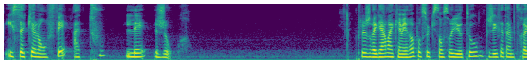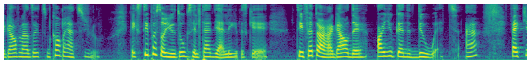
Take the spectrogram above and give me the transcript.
et ce que l'on fait à tout les jours. Puis là, je regarde la caméra pour ceux qui sont sur YouTube, puis j'ai fait un petit regard voulant dire Tu me comprends-tu, là? Fait que si t'es pas sur YouTube, c'est le temps d'y aller parce que t'es fait un regard de Are you gonna do it? Hein? Fait que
